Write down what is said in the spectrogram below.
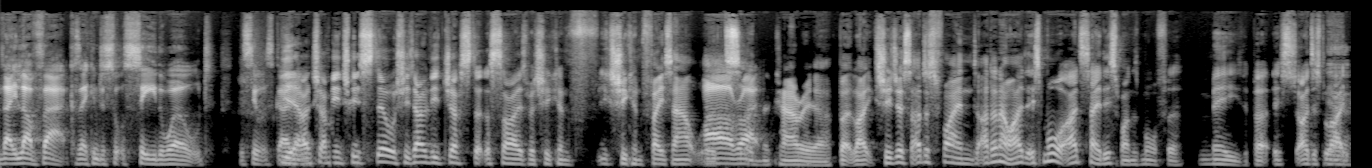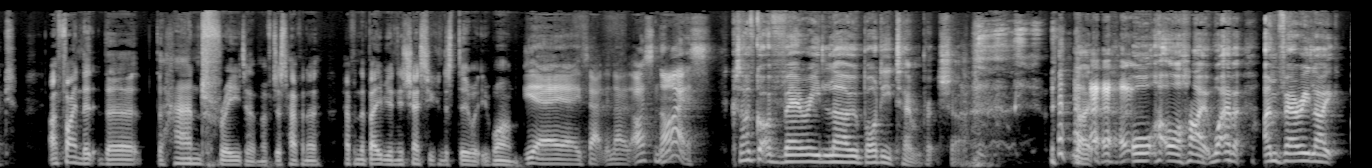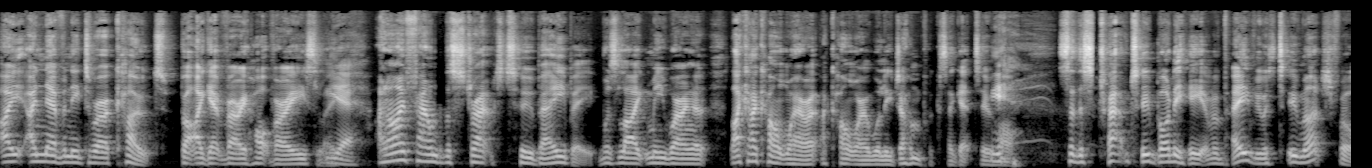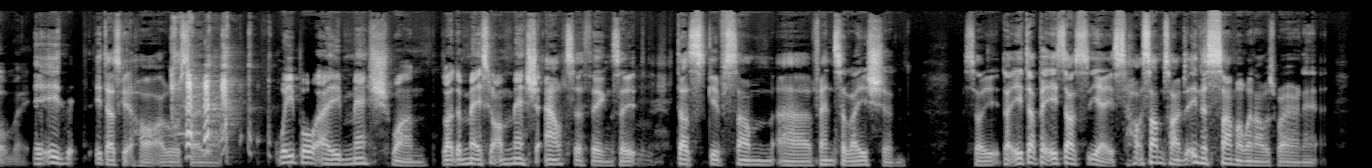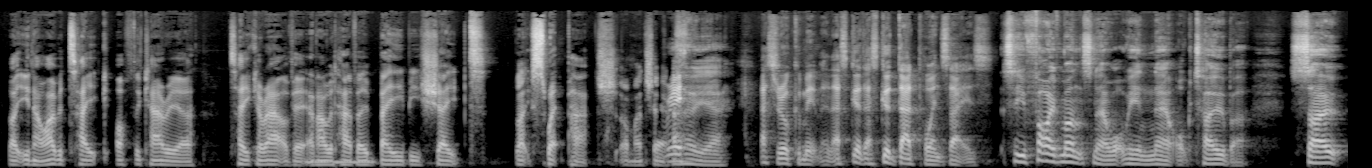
they love that because they can just sort of see the world and see what's going Yeah, on. I mean, she's still she's only just at the size where she can she can face outwards Ah, right. in the carrier. But like, she just I just find I don't know. I, it's more. I'd say this one's more for me, but it's I just Yeah. like. I find that the the hand freedom of just having a having the baby in your chest, you can just do what you want. Yeah, yeah, exactly. No, that's nice. because I've got a very low body temperature, like or or height, whatever. I'm very like I I never need to wear a coat, but I get very hot very easily. yeah. And I found the strapped to baby was like me wearing a like I can't wear a, I can't wear a woolly jumper because I get too Yeah. hot. So the strapped to body heat of a baby was too much for me. It is. It does get hot. I will say that. we bought a mesh one, like the me- it's got a mesh outer thing, so it does give some uh, ventilation. So it, it, but it does. Yeah, it's hot. sometimes in the summer when I was wearing it, like you know, I would take off the carrier, take her out of it, and I would have a baby shaped like sweat patch on my chest. Really? Oh yeah. That's a real commitment. That's good. That's good dad points, that is. So you're five months now. What are we in now? October. So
